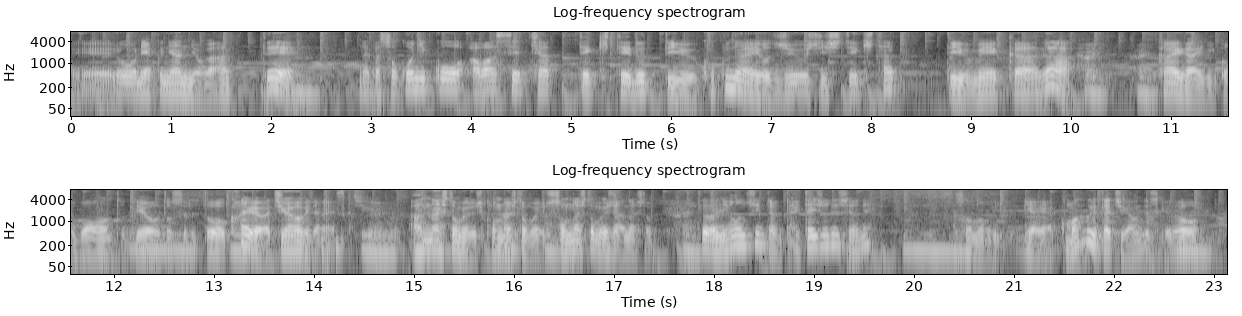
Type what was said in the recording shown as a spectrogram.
えー老若男女があって、なんかそこにこう合わせちゃってきてるっていう国内を重視してきたっていうメーカーが海外にこうボーンと出ようとするとうん。海外は違うわけじゃないですか。違います。あんな人もいるしこんな人もいるし、はい。そんな人もいるしあんな人もいる。はい。ただ日本人ってのは大体一緒ですよね。うん。そのいやいや細かく言ったら違うんですけど、うん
